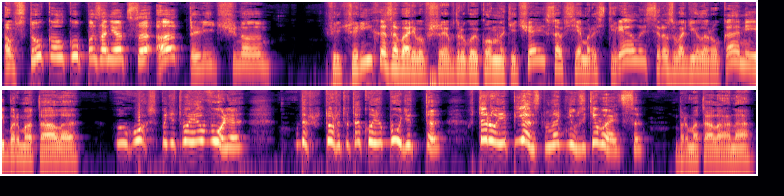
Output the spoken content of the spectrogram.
А в стуколку позаняться отлично. Фельдшериха, заваривавшая в другой комнате чай, совсем растерялась, разводила руками и бормотала. — Господи, твоя воля! Да что же это такое будет-то? Второе пьянство на дню затевается, — бормотала она.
